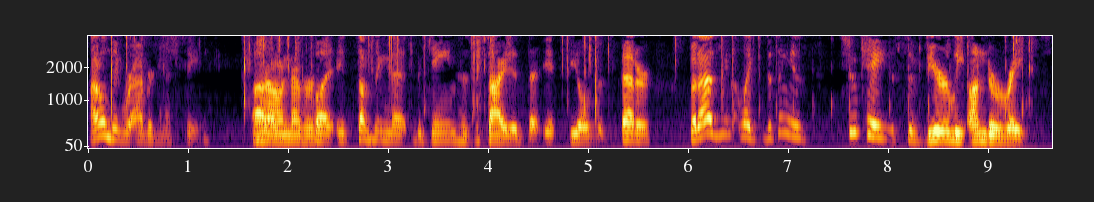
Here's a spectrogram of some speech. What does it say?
I don't think we're ever going to see. Uh, No, never. But it's something that the game has decided that it feels it's better. But as we like, the thing is, 2K severely underrates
